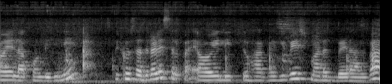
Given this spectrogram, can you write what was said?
ಆಯಿಲ್ ಹಾಕ್ಕೊಂಡಿದ್ದೀನಿ ಬಿಕಾಸ್ ಅದರಲ್ಲೇ ಸ್ವಲ್ಪ ಆಯಿಲ್ ಇತ್ತು, ಹಾಗಾಗಿ ವೇಸ್ಟ್ ಮಾಡೋದು ಬೇಡ ಅಲ್ವಾ?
